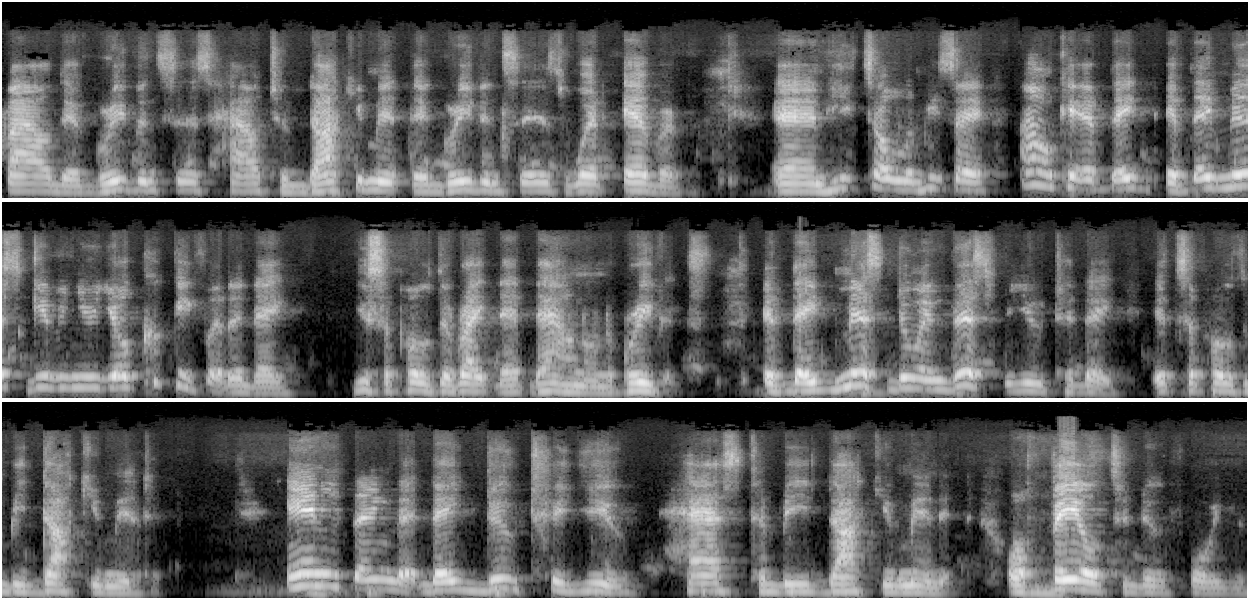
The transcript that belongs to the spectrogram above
file their grievances, how to document their grievances, whatever. And he told them, he said, I don't care if they if they miss giving you your cookie for the day, you're supposed to write that down on the grievance. If they miss doing this for you today, it's supposed to be documented. Anything that they do to you has to be documented or fail to do for you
